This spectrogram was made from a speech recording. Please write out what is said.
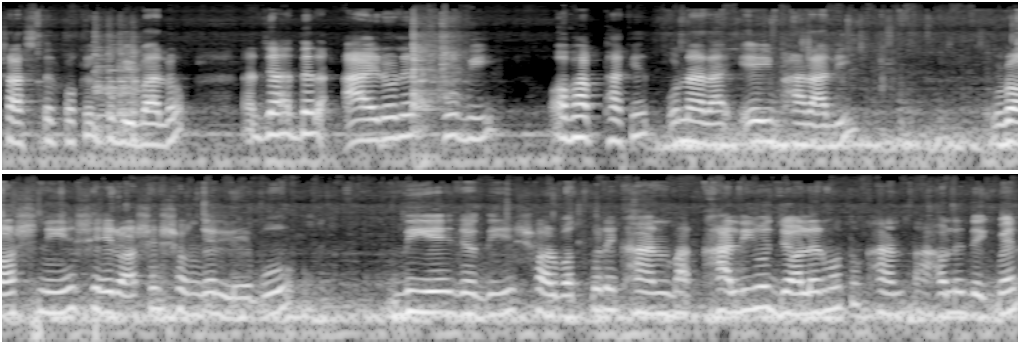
স্বাস্থ্যের পক্ষে খুবই ভালো। আর যাদের আয়রনের খুবই অভাব থাকে, ওনারা এই ভাড়ালি রস নিয়ে সেই রসের সঙ্গে লেবু দিয়ে যদি শরবত করে খান বা খালিও জলের মতো খান, তাহলে দেখবেন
